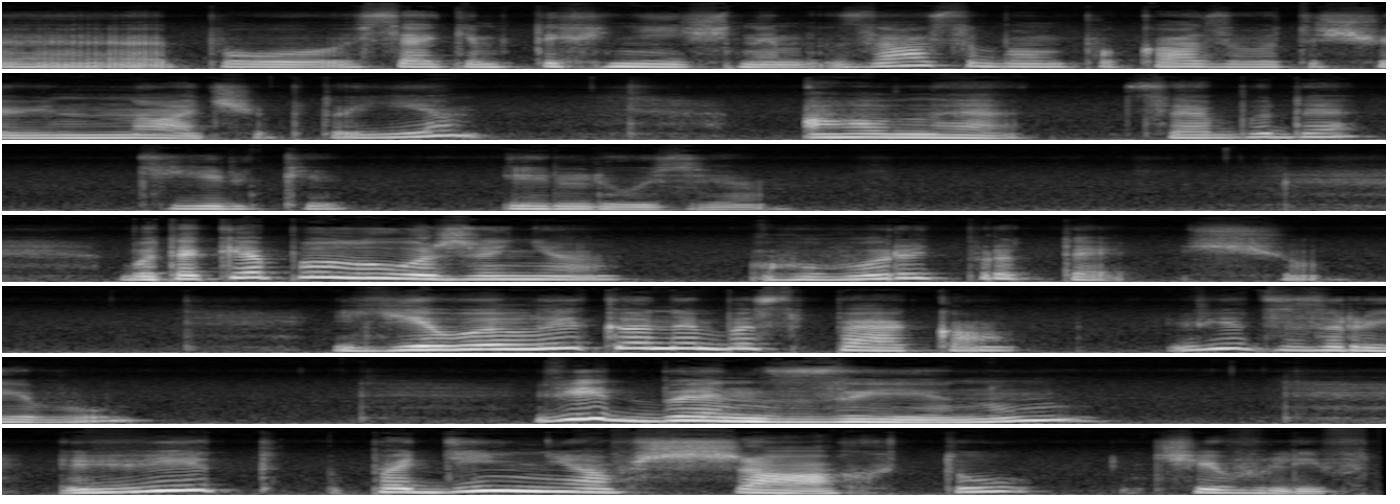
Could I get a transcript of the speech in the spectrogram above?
е, по всяким технічним засобам показувати, що він начебто є, але це буде тільки ілюзія. Бо таке положення говорить про те, що є велика небезпека від зриву, від бензину, від падіння в шахту чи в ліфт.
